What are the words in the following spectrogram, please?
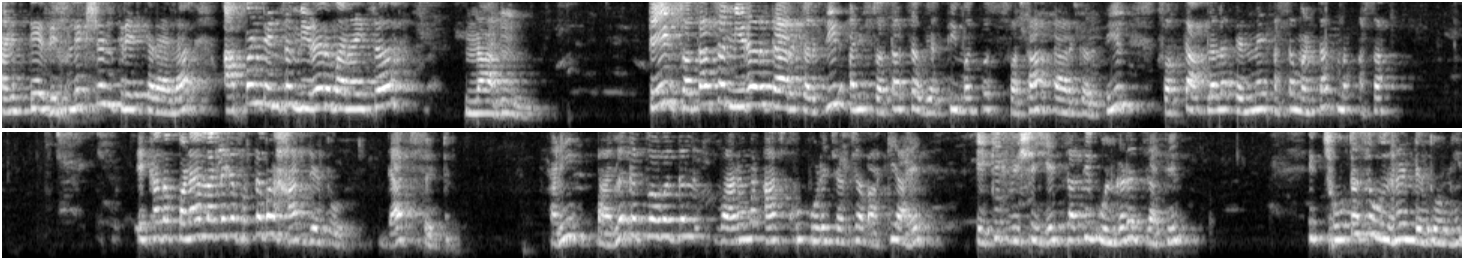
आणि ते रिफ्लेक्शन क्रिएट करायला आपण त्यांचं मिरर बनायचं नाही. ते स्वतःचं मिरर तयार करतील आणि स्वतःचं व्यक्तिमत्व स्वतः तयार करतील. फक्त आपल्याला त्यांना एक असं म्हणतात ना असा एखादा पडायला लागला की फक्त आपण हात देतो. दॅट्स इट आणि पालकत्वाबद्दल वारंवार आज खूप पुढे चर्चा बाकी आहे. एक एक विषय येत जातील उलगडत जातील. एक छोटंसं उदाहरण देतो मी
